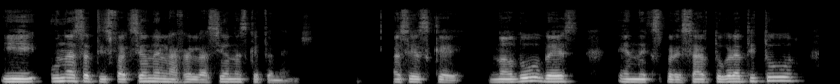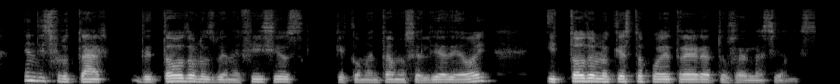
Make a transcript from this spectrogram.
y una satisfacción en las relaciones que tenemos. Así es que no dudes en expresar tu gratitud, en disfrutar de todos los beneficios que comentamos el día de hoy y todo lo que esto puede traer a tus relaciones.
